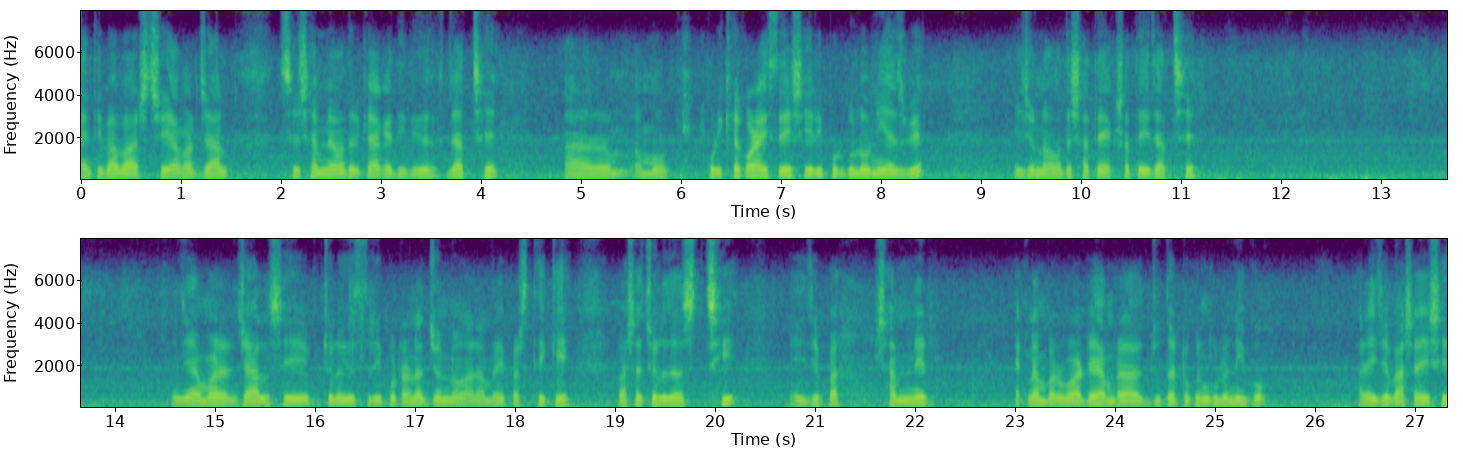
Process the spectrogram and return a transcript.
আইনতি বাবা আসছে, আমার জাল, সে সামনে আমাদেরকে আগে দিতে যাচ্ছে আর আম্মু পরীক্ষা করাইছে সেই রিপোর্টগুলো নিয়ে আসবে। এই জন্য আমাদের সাথে একসাথেই যাচ্ছে এই যে আমার জাল, সে চলে গেছে রিপোর্ট আনার জন্য আর আমরা এই পাশ থেকে বাসায় চলে যাচ্ছি। এই যে সামনের এক নাম্বার ওয়ার্ডে আমরা জুতার টোকেনগুলো নিব। আর এই যে বাসায় এসে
